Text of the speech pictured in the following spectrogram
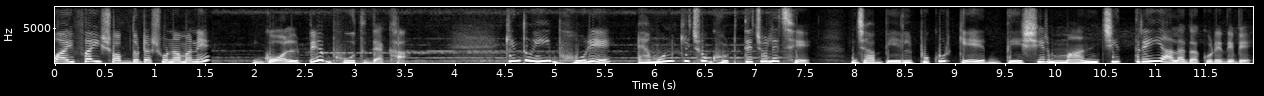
ওয়াইফাই শব্দটা শোনা মানে গল্পে ভূত দেখা। কিন্তু এই ভোরে এমন কিছু ঘটতে চলেছে যা বেলপুকুরকে দেশের মানচিত্রেই আলাদা করে দেবে।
